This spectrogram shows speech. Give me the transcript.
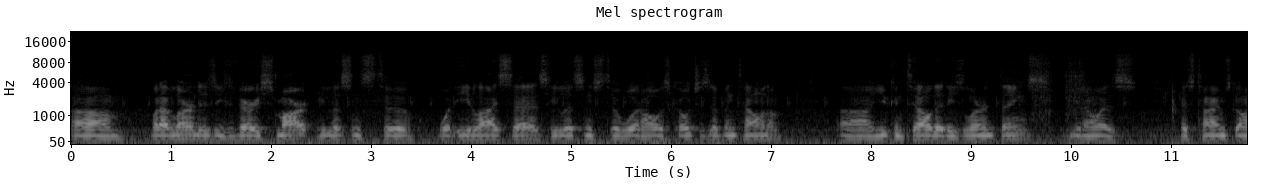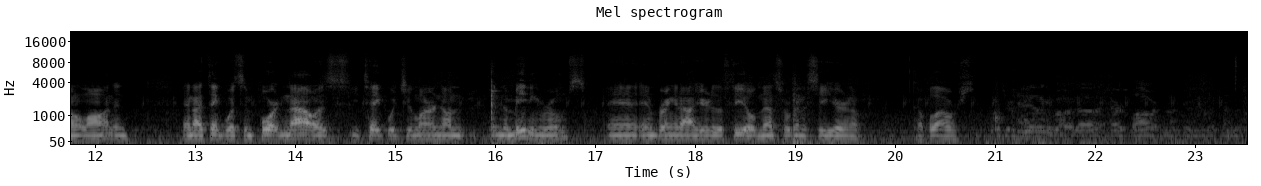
Um, what I've learned is he's very smart. He listens to what Eli says. He listens to what all his coaches have been telling him. Uh, you can tell that he's learned things, you know, as as time's gone along. And and I think what's important now is you take what you learn on in the meeting rooms and, and bring it out here to the field. And that's what we're going to see here in a couple hours. What's your feeling about uh, Ereck Flowers not being in attendance?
